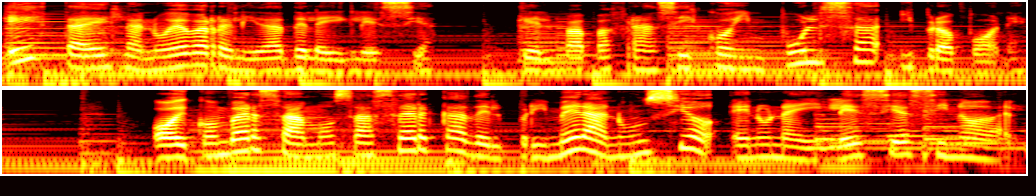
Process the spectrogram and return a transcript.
Esta es la nueva realidad de la Iglesia que el Papa Francisco impulsa y propone. Hoy conversamos acerca del primer anuncio en una iglesia sinodal.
